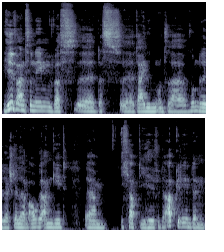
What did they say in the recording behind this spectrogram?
Hilfe anzunehmen, was äh, das äh, Reinigen unserer Wunde der Stelle am Auge angeht. Ähm, ich habe die Hilfe da abgelehnt, denn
